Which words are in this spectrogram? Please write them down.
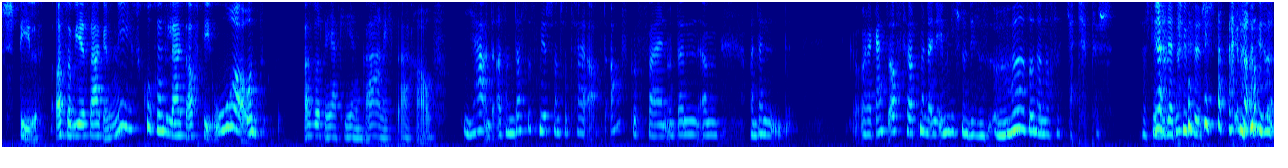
still. Also wir sagen nichts, gucken vielleicht auf die Uhr und also reagieren gar nicht darauf. Ja, und also und das ist mir schon total oft aufgefallen. Und dann, ähm, und dann, oder ganz oft hört man dann eben nicht nur dieses uh, sondern noch so, ja, typisch. Das ist ja, ja. wieder typisch. genau. also dieses,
